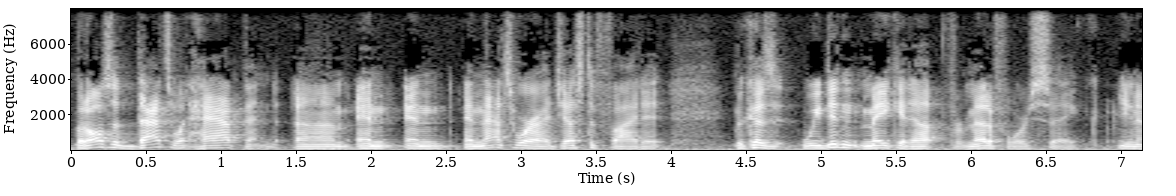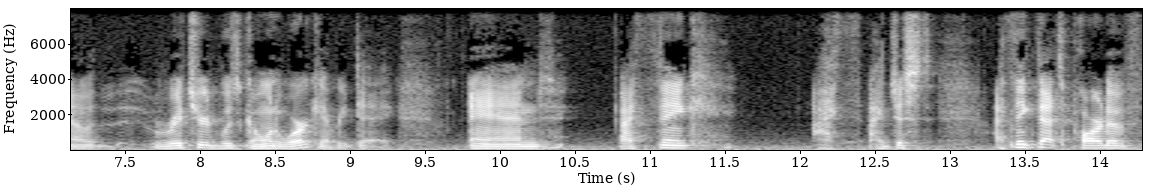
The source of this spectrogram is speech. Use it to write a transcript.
But also, that's what happened, um, and and and that's where I justified it because we didn't make it up for metaphor's sake. You know, Richard was going to work every day, and I think, I I just I think that's part of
